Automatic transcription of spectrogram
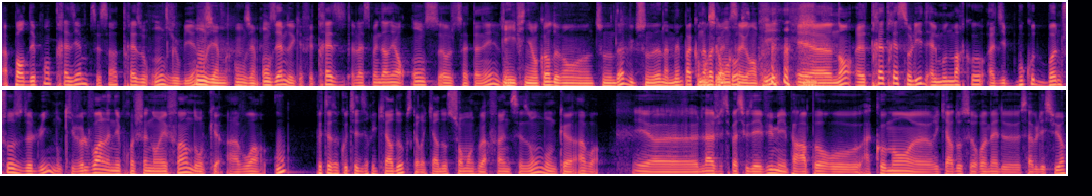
à porte des ponts 13e, c'est ça? 13 ou 11, j'ai oublié. 11e, 11e. 11e, donc il a fait 13 la semaine dernière, 11 euh, cette année. Donc, Et il finit encore devant euh, Tsunoda, vu que Tsunoda n'a même pas commencé, pas commencé le. Grand Prix. et non, très très solide. Helmut Marco a dit beaucoup de bonnes choses de lui, donc il veut le voir l'année prochaine en F1, donc à voir où. Peut-être à côté de Ricardo, parce que Ricardo sûrement va refaire une saison, donc à voir. Et euh, là, je ne sais pas si vous avez vu, mais par rapport au- à comment euh, Ricardo se remet de sa blessure,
